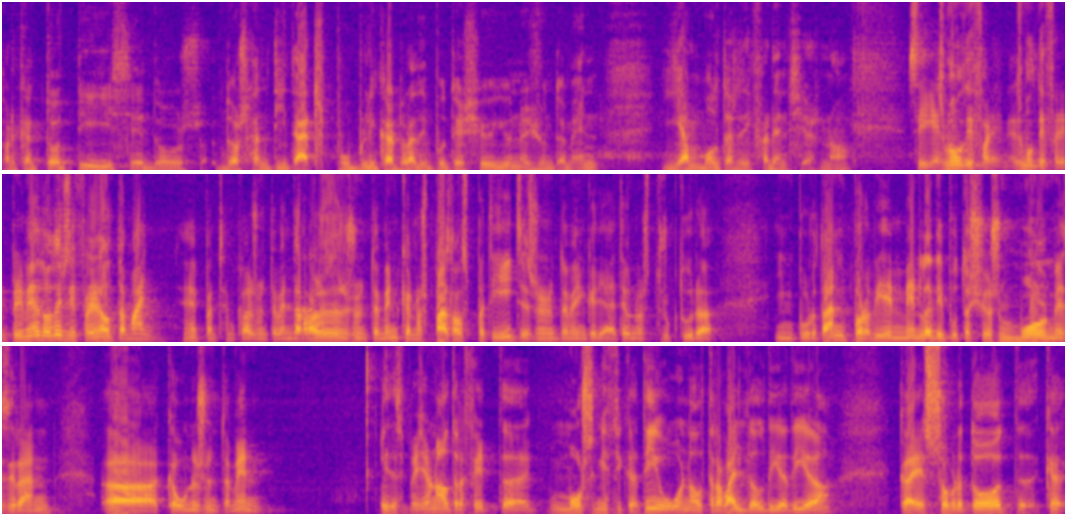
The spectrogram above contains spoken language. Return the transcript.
Perquè tot i ser dos, dos entitats públiques, la Diputació i un Ajuntament, hi ha moltes diferències, no? Sí, és molt diferent, és molt diferent. Primer de tot és diferent el tamany. Eh? Pensem que l'Ajuntament de Roses és un ajuntament que no és pas dels petits, és un ajuntament que ja té una estructura important, però evidentment la Diputació és molt més gran eh, que un ajuntament. I després hi ha un altre fet eh, molt significatiu en el treball del dia a dia, que és sobretot, que,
